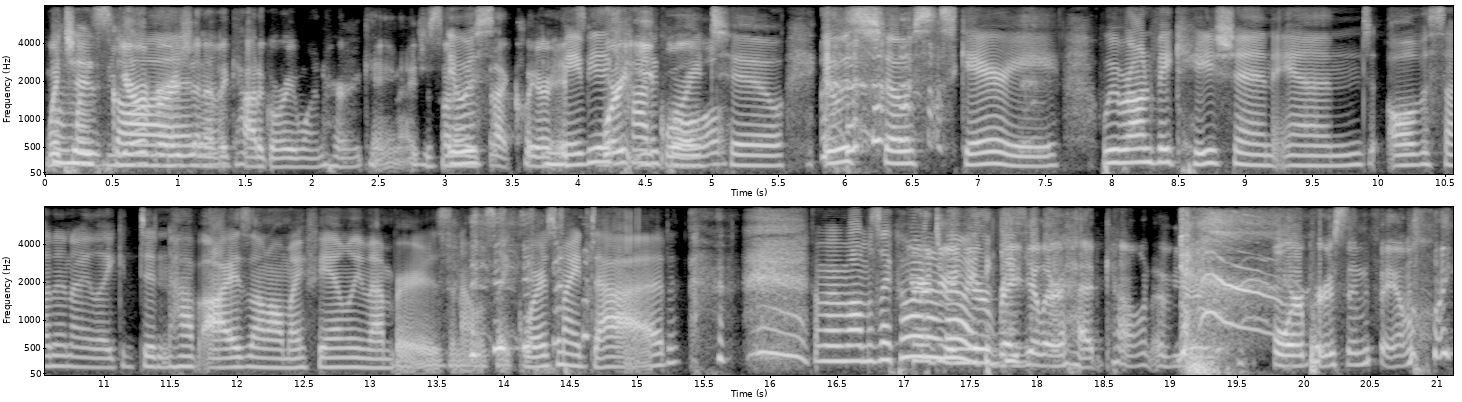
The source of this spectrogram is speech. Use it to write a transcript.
which my is your version of a category one hurricane. I just want It to make was that clear. It's- maybe we're a category equal. two. It was so scary. We were on vacation and all of a sudden I like didn't have eyes on all my family members and I was like, "Where's my dad?" and my mom was like, "Oh, I You're don't know. doing I your think he's regular head count of your four person family.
